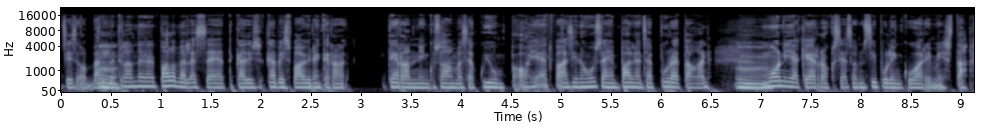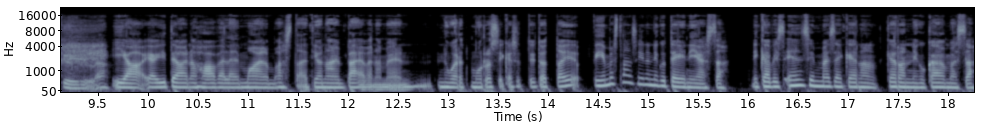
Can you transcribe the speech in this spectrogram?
siis on välillä mm. tilanteita, palvele se, että kävisi, kävisi vain yhden kerran kerran niin kuin saamassa joku jumppaohjeet, vaan siinä on usein paljon, että se puretaan mm. monia kerroksia, se on sipulin kuorimista. Kyllä. Ja, ja itse aina haaveilen maailmasta, että jonain päivänä meidän nuoret murrosikäiset tytöt tai viimeistään siinä niin kuin teiniässä niin kävisi ensimmäisen kerran, kerran niin kuin käymässä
